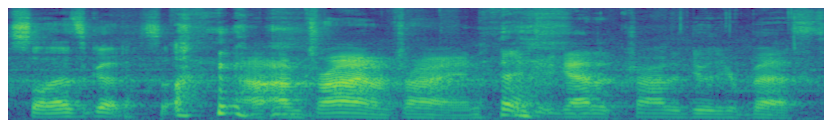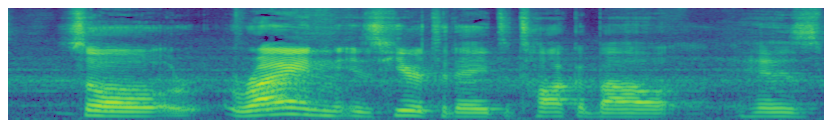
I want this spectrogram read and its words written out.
so that's good. So, I'm trying. I'm trying. you gotta try to do your best. so Ryan is here today to talk about his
